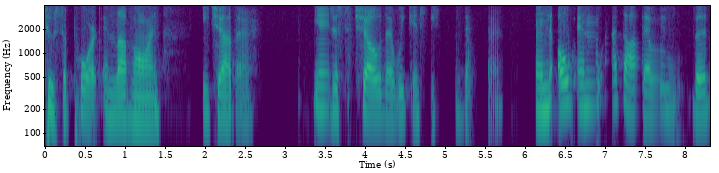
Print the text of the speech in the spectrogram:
to support and love on each other, you know, just to show that we can each better. And oh, and I thought that we the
